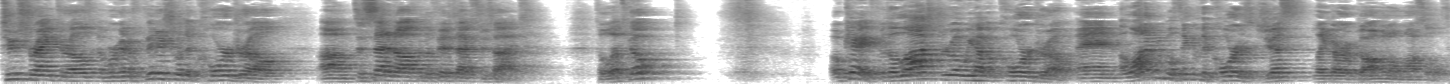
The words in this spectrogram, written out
two strength drills, and we're gonna finish with a core drill um, to set it off for the fifth exercise. So let's go. Okay, for the last drill, we have a core drill. And a lot of people think of the core as just like our abdominal muscles.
